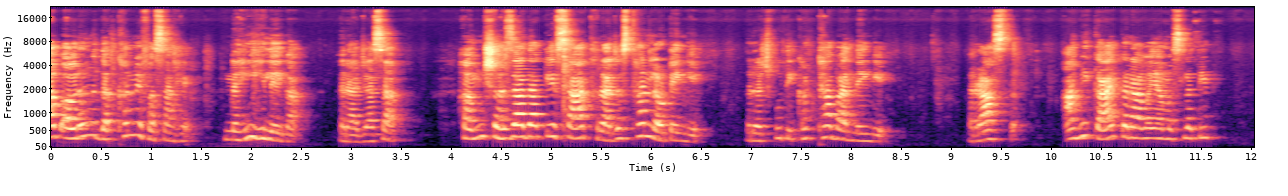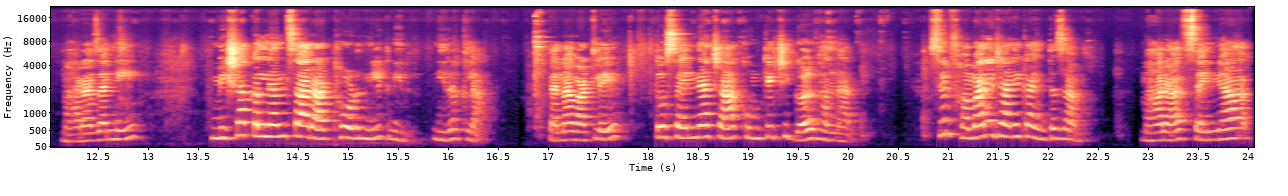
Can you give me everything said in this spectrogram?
अब औरंग दख्खन में फसा है नहीं हिलेगा. राजा साहब हम शहजादा के साथ राजस्थान लौटेंगे राजपूत इकट्ठा बांधेंगे. रास्त आम्ही काय करावं या मसलतीत? महाराजांनी मिशा कल्याणचा राठोड नीट निर निरखला. त्यांना वाटले तो सैन्याच्या कुमकेची गळ घालणार. सिर्फ हमारे जाने का इंतजाम? महाराज सैन्या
